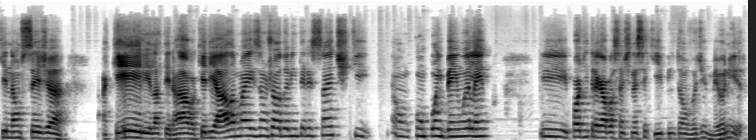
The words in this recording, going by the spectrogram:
que não seja aquele lateral, aquele ala, mas é um jogador interessante que é um, compõe bem o elenco e pode entregar bastante nessa equipe, então eu vou de Meunier.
